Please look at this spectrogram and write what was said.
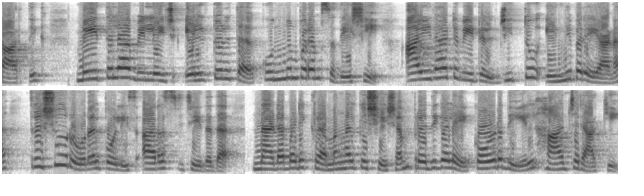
കാർത്തിക് മേത്തല വില്ലേജ് എൽത്തുരുത്ത് കുന്നുംപുറം സ്വദേശി ഐരാട്ട് വീട്ടിൽ ജിത്തു എന്നിവരെയാണ് തൃശൂർ റൂറൽ പോലീസ് അറസ്റ്റ് ചെയ്തത്. നടപടിക്രമങ്ങൾക്ക് ശേഷം പ്രതികളെ കോടതിയിൽ ഹാജരാക്കി.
